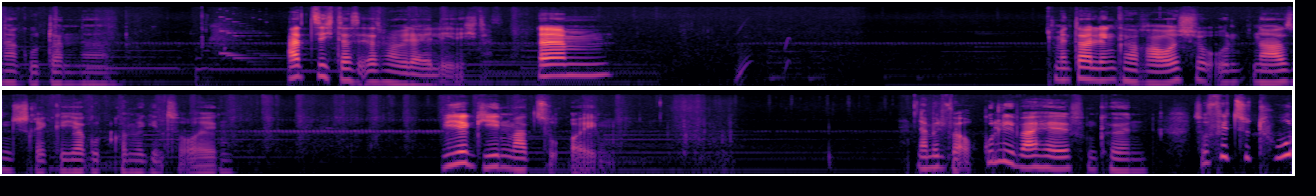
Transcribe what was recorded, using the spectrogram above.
Na gut, dann äh, hat sich das erstmal wieder erledigt. Ähm, Schmetterlinker Rausche und Nasenschrecke. Ja gut, komm, wir gehen zu Eugen. Wir gehen mal zu Eugen. Damit wir auch Gulliver helfen können. So viel zu tun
